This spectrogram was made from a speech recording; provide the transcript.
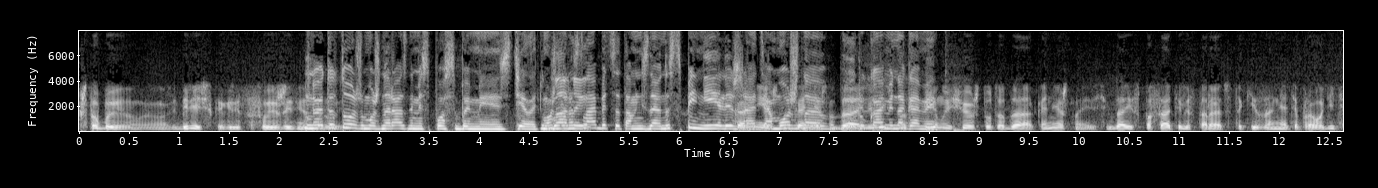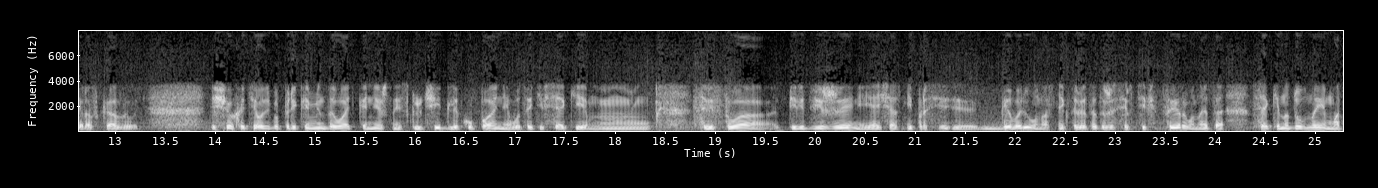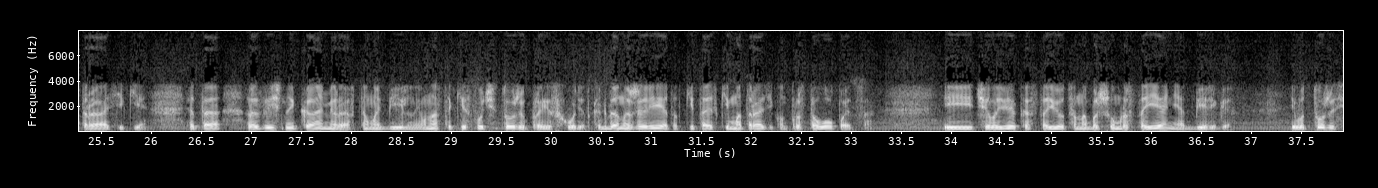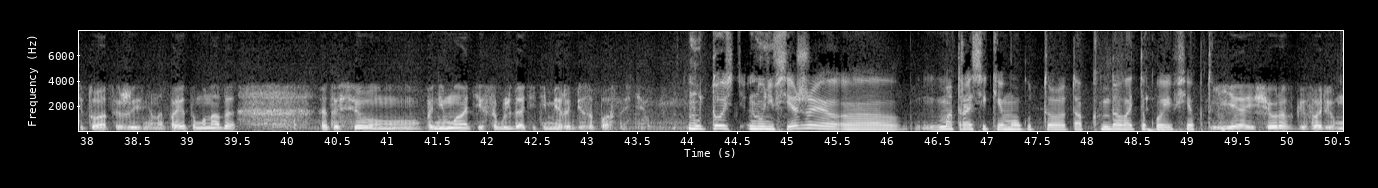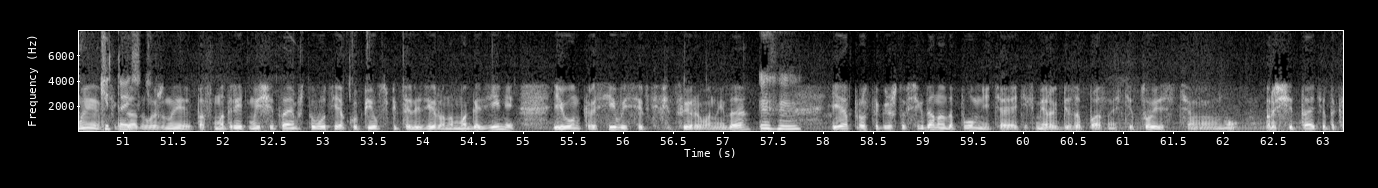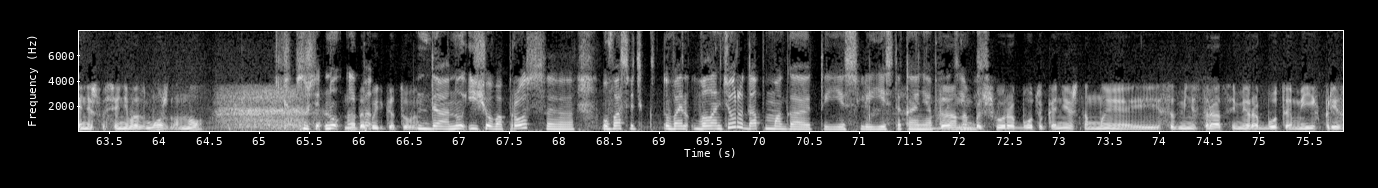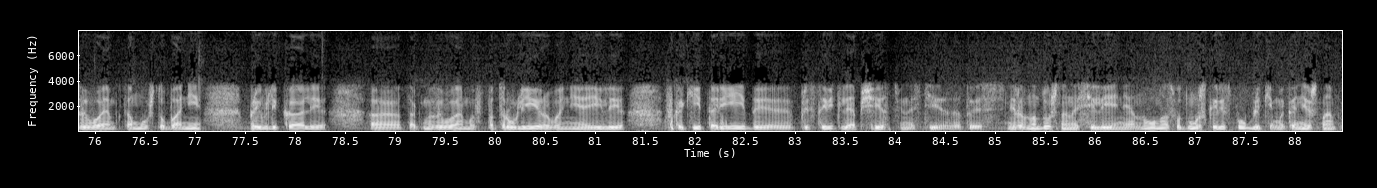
чтобы э, сберечь, как говорится, свою жизнь. Но это тоже можно разными способами сделать. Можно Главное... расслабиться, там, не знаю, на спине лежать, а конечно, а можно конечно, да, руками, ногами. На спину, еще что-то, да, конечно. И всегда и спасатели стараются такие занятия проводить и рассказывать. Еще хотелось бы порекомендовать, конечно, исключить для купания вот эти всякие м- средства передвижения. Я сейчас не про э, говорю, у нас некоторые, это же сертифицировано, это всякие надувные матрасики, это различные камеры автомобильные. У нас такие случаи тоже происходят, когда на жаре этот китайский матрасик, он просто лопается, и человек остается на большом расстоянии от берега. И вот тоже ситуация жизненная. Поэтому надо это все понимать и соблюдать эти меры безопасности. Ну, то есть, ну, не все же э, матрасики могут э, так давать такой эффект. Я еще раз говорю, мы Китайский. всегда должны посмотреть. Мы считаем, что вот я купил в специализированном магазине, и он красивый, сертифицированный, да? Угу. Я просто говорю, что всегда надо помнить о этих мерах безопасности. То есть, э, ну, просчитать это, конечно, все невозможно, но Слушайте, ну, надо и, быть готовым. Да, ну еще вопрос. Э, у вас ведь волонтеры, да, помогают, если есть такая необходимость? Да, на большую работу, конечно, мы и с администрациями работаем, и их призываем к тому, чтобы они привлекали э, так называемое в патрулирование или в какие-то рейды представителей общественности, то есть неравнодушное население. Ну, у нас вот в Мурской республике мы, конечно,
